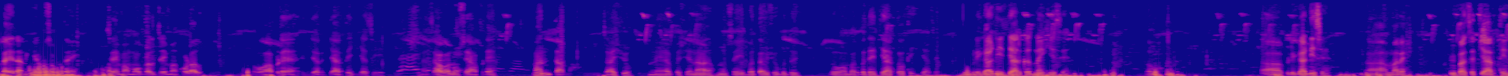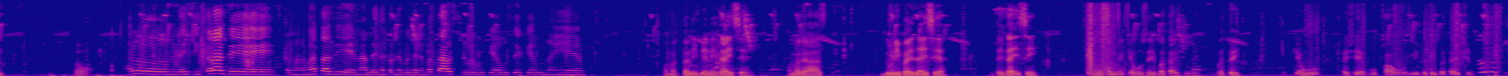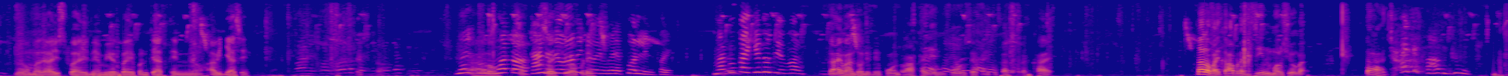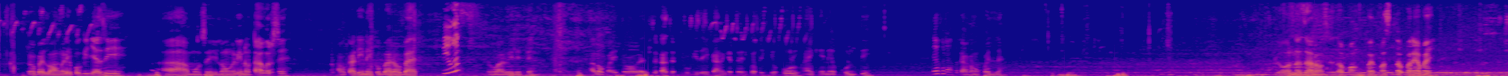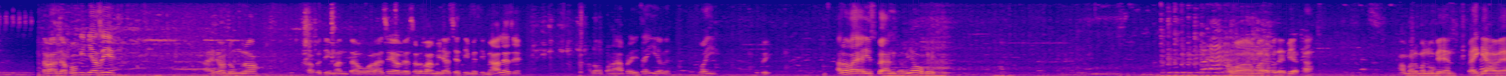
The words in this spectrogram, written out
ડાયરાને કેમ છો બધાય? જયમાં મોગલ, જયમાં ખોડલ. તો આપણે અત્યારે તૈયાર થઈ ગયા છીએ અને જવાનું છે આપણે માનતામાં. જઈશું ને પછી ના હું છે એ બતાવીશું બધું તો અમારે બધા તૈયાર તો થઈ ગયા છે. આપણી ગાડી તૈયાર કરી નાખી છે. તો આ આપણી ગાડી છે. અમારે પીપા છે તૈયાર થઈને. તો હાલો, અમે જઈશી છે તમારા માતાજી ના જઈને તમને બધાને બતાવશું, કેવું છે, કેવું નહીં એમ. અમારે તની બેને જાય છે, અમારે આ દુડીભાઈ જાય છે, તે જાય છે. હાલો, તમને કેવું છે એ બતાવીશું ભાઈ બધું કેવું હશે ગુફાઓ એ બધી બતાવીશું. અમારે આયુષભાઈ ને મેયરભાઈ પણ ત્યારથી આવી ગયા છે એક તો હાલો આપણે મારા પપ્પાએ કીધું છે કાંઈ વાંધો નહીં ભાઈ ફોન રાખાય એવું થોડું છે કાંઈ ઉતારે રખાય. ચાલો ભાઈ તો આપણે જીન મળશું હવે. તળાજા. તો ભાઈ લોંગડી પૂગી ગયા છે આ હામું છે એ લોંગડીનો ટાવર છે. આવ કાઢી નાખ્યું બારો બાર. તો આવી રીતે. હાલો ભાઈ તો હવે જટાજટ પૂગી જાય કારણ કે તરીકો થઈ ગયો ફૂલ આંખે ને ખુલતી તળાજા પોકી ગયા છીએ. ડુંગરો. આ બધી માનતાઓ વાળા છે, હવે ચડવા મીડ્યા છે, ધીમે ધીમે હાલે છે. હાલો, પણ આપણે જઈએ હવે. જોઈ ભાઈ હાલો ભાઈ આયુષભાઈ આની આવો ઘડી હવે અમારે બધા બેઠા. અમારે મનુબેન ભાઈ ગયા હવે.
